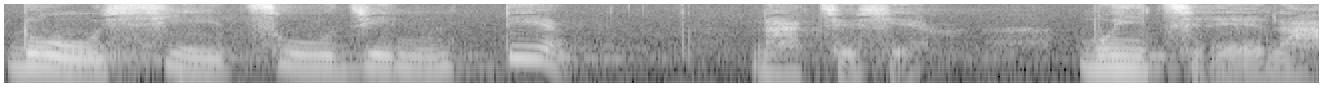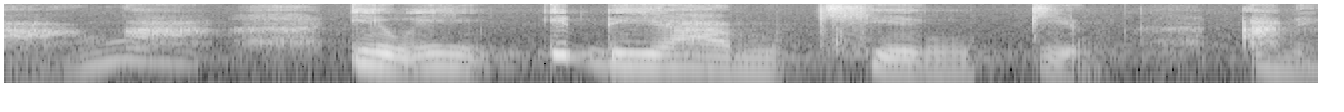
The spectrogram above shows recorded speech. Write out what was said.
如是诸人等，那就是每一个人啊，由于一念清净，安尼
